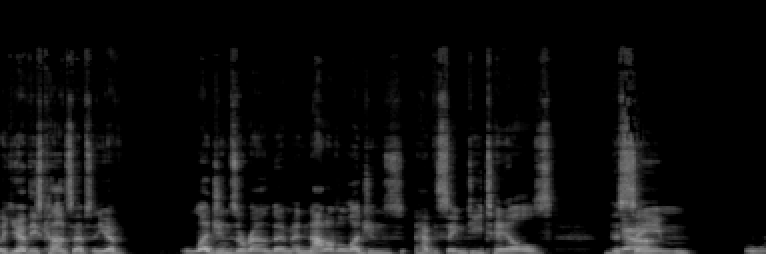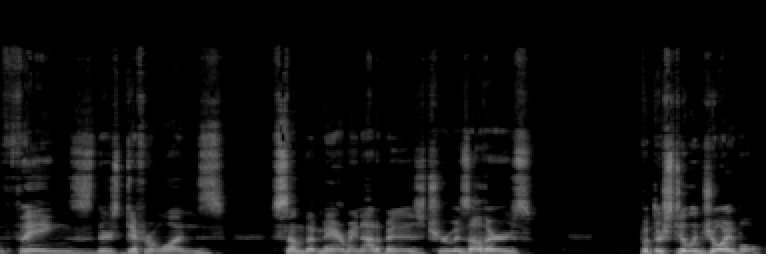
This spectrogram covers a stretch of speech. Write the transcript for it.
Like you have these concepts, and you have legends around them, and not all the legends have the same details, the Yeah. same things. There's different ones, some that may or may not have been as true as others, but they're still enjoyable.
